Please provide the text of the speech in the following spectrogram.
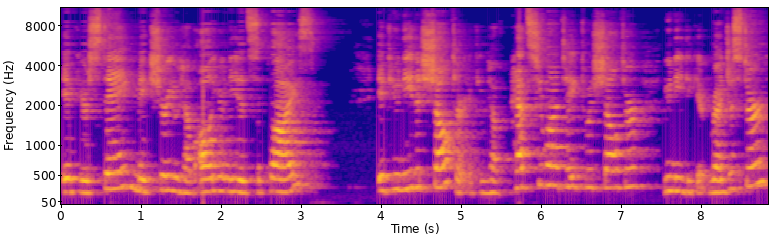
If you're staying, make sure you have all your needed supplies. If you need a shelter, if you have pets you want to take to a shelter, you need to get registered.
